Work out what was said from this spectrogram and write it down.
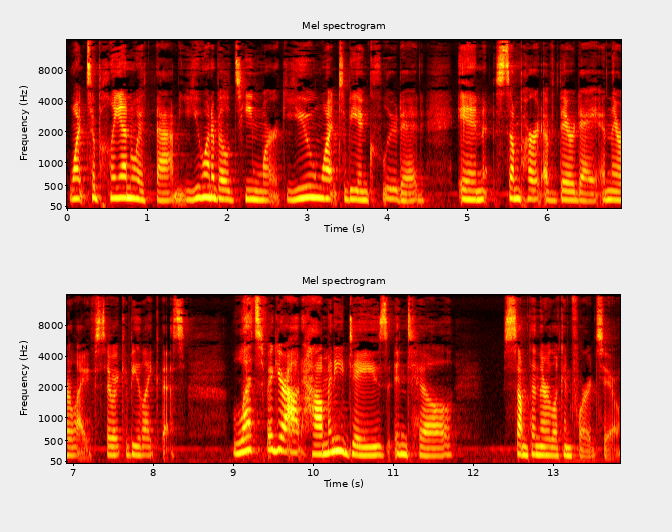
want to plan with them, you want to build teamwork, you want to be included in some part of their day and their life. So it could be like this let's figure out how many days until something they're looking forward to.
